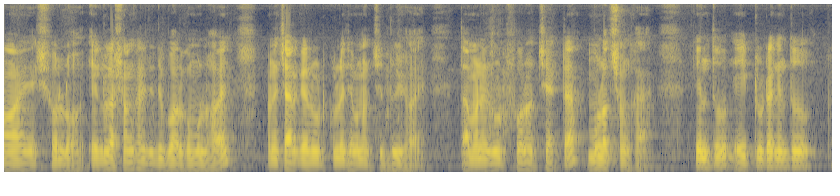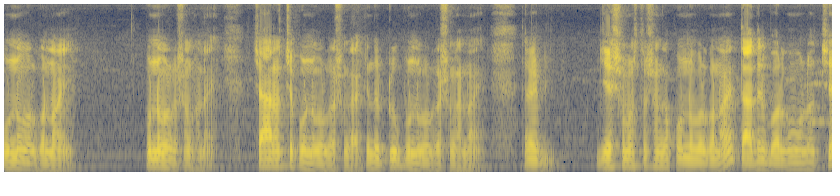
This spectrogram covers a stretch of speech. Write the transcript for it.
নয়, ষোলো। এগুলো সংখ্যার যদি বর্গমূল হয় মানে চারকে রুট করলে যেমন হচ্ছে দুই হয়, তার মানে রুট ফোর হচ্ছে একটা মূলত সংখ্যা। কিন্তু এই টুটা কিন্তু পূর্ণবর্গ নয়। পূর্ণবর্গ সংখ্যা নয়। চার হচ্ছে পূর্ণবর্গ সংখ্যা, কিন্তু টু পূর্ণবর্গ সংখ্যা নয়। তাহলে যে সমস্ত সংখ্যা পূর্ণবর্গ নয়, তাদের বর্গমূল হচ্ছে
